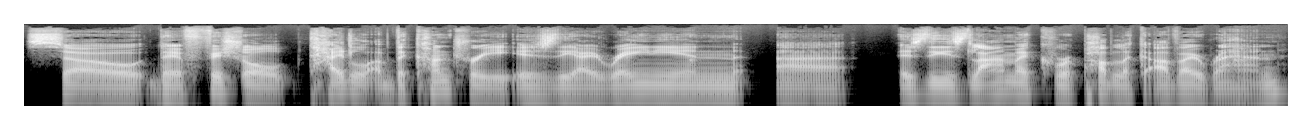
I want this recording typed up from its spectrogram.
So the official title of the country is the Iranian, uh, is the Islamic Republic of Iran.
